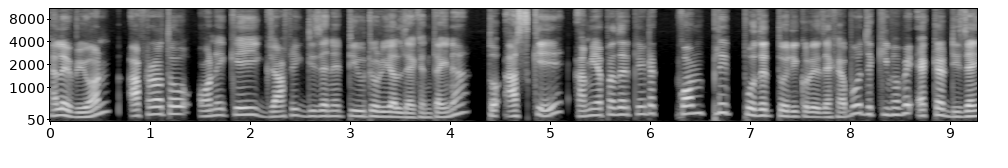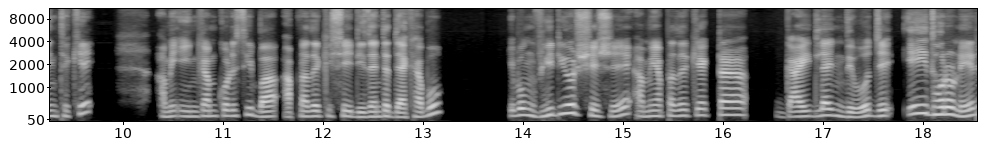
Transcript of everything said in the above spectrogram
হ্যালো এভরিওয়ান। আপনারা তো অনেকেই গ্রাফিক ডিজাইনের টিউটোরিয়াল দেখেন, তাই না? তো আজকে আমি আপনাদেরকে একটা কমপ্লিট প্রজেক্ট তৈরি করে দেখাবো যে কীভাবে একটা ডিজাইন থেকে আমি ইনকাম করেছি বা আপনাদেরকে সেই ডিজাইনটা দেখাবো এবং ভিডিওর শেষে আমি আপনাদেরকে একটা গাইডলাইন দেব যে এই ধরনের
